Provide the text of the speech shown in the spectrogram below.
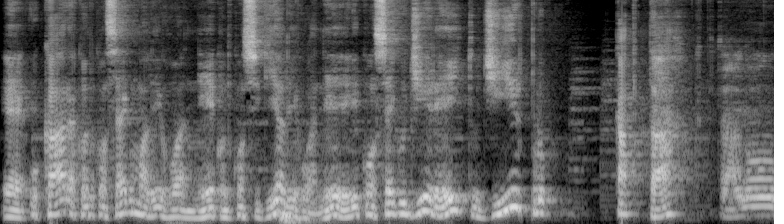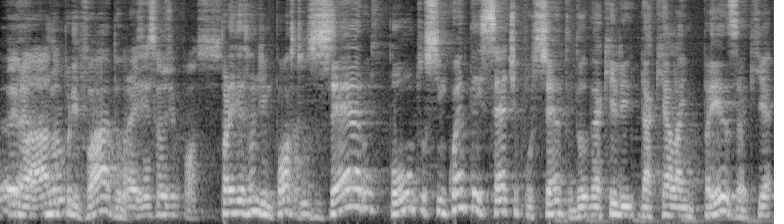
é, o cara, quando consegue uma Lei Rouanet, quando conseguir a Lei Rouanet, ele consegue o direito de ir para captar Tá no privado, é, no privado para isenção de impostos. Para isenção de impostos, 0,57% do, daquele, daquela empresa, que é,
